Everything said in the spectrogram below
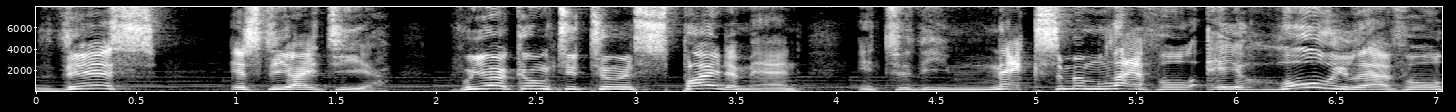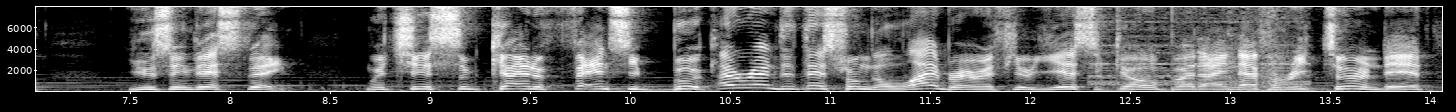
this is the idea. We are going to turn Spider-Man into the maximum level, a holy level, using this thing. Which is some kind of fancy book. I rented this from the library a few years ago, but I never returned it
